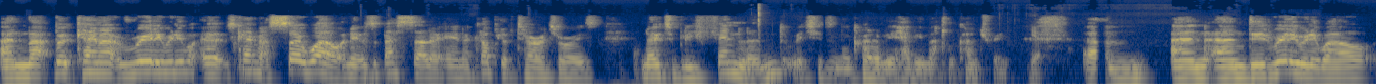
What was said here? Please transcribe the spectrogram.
and that book came out really, really well. It came out so well, and it was a bestseller in a couple of territories, notably Finland, which is an incredibly heavy metal country. Yep. Um, and and did really, really well.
